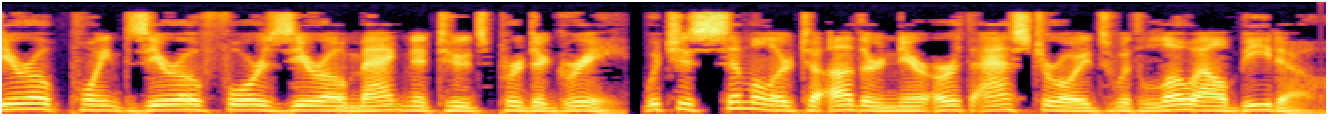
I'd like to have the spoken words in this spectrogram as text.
0.040 magnitudes per degree, which is similar to other near-Earth asteroids with low albedo.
